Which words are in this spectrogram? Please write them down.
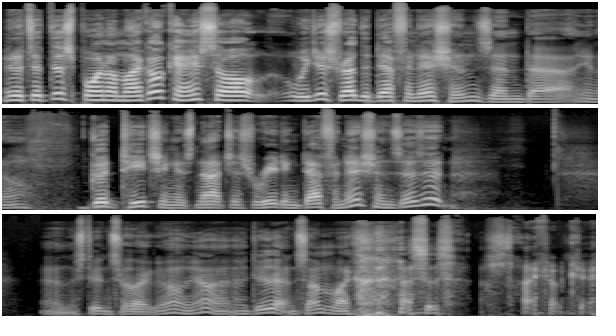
And it's at this point I'm like, okay, so we just read the definitions, and, uh, you know, good teaching is not just reading definitions, is it? And the students are like, oh, yeah, I do that in some my classes. It's like, okay.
